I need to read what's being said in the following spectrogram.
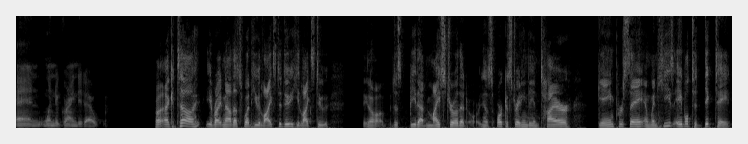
and when to grind it out. Well, I can tell right now that's what he likes to do. He likes to, you know, just be that maestro that you know is orchestrating the entire game per se. And when he's able to dictate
